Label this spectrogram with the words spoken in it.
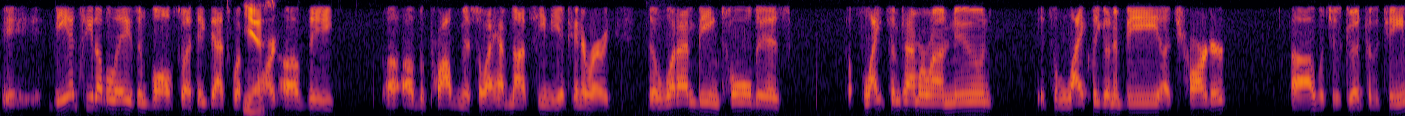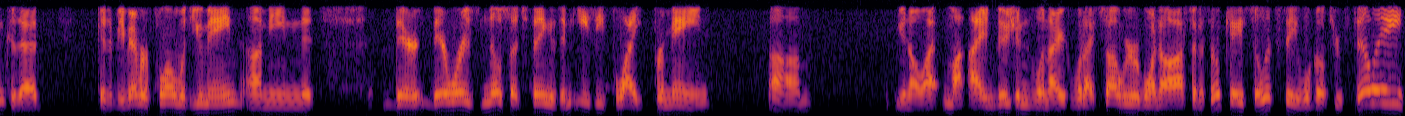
the NCAA is involved, so I think that's what yes. part of the uh, of the problem is. So I have not seen the itinerary. So what I'm being told is a flight sometime around noon. It's likely going to be a charter uh, which is good for the team because that because if you've ever flown with UMaine, I mean it's there there was no such thing as an easy flight for Maine. Um, you know, I, my, I envisioned when I when I saw we were going to Austin, I said, okay, so let's see, we'll go through Philly,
